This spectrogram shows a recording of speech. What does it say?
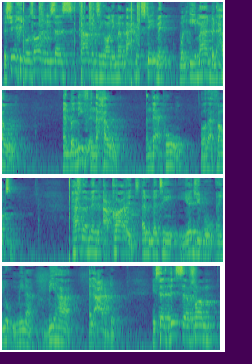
The Shaykh goes on and he says, commenting on Imam Ahmad's statement, wal iman bil hawd, and belief in the hawd, and that pool, or that fountain. هذا من عقائد التي يجب أن يؤمن بها العبد. He says this uh, from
